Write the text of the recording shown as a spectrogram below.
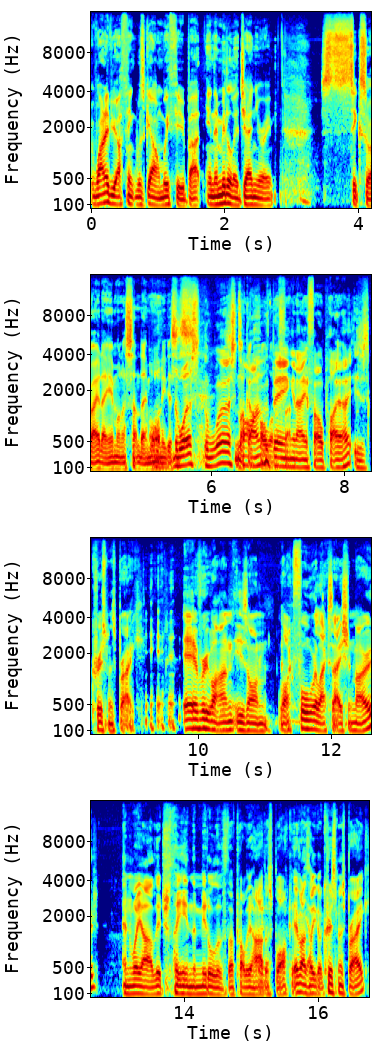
One of you, I think, was going with you, but in the middle of January, 6 or 8 a.m. on a Sunday morning. the worst, the worst not time of of being an AFL player is Christmas break. Everyone is on like full relaxation mode, and we are literally in the middle of the probably hardest block. Everyone's Yep. like, got Christmas break.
